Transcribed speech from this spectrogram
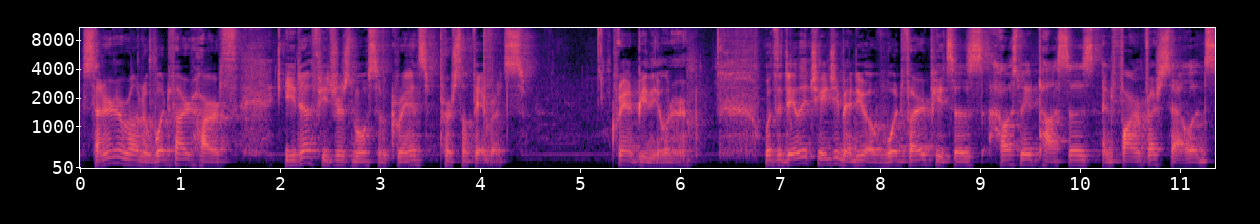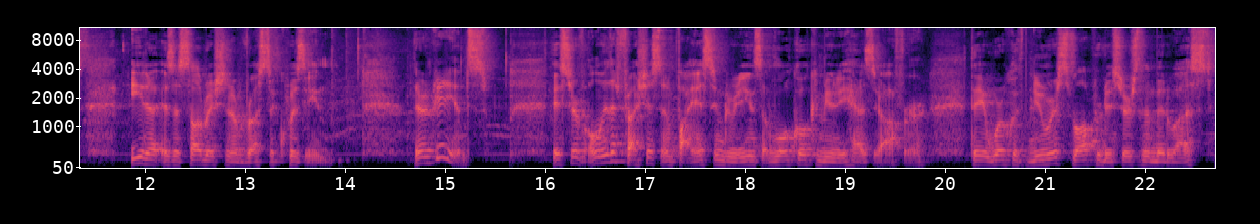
Centered around a wood fired hearth, Etta features most of Grant's personal favorites, Grant being the owner. With a daily changing menu of wood fired pizzas, house made pastas, and farm fresh salads, Etta is a celebration of rustic cuisine. Their ingredients they serve only the freshest and finest ingredients a local community has to offer. They work with numerous small producers in the Midwest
